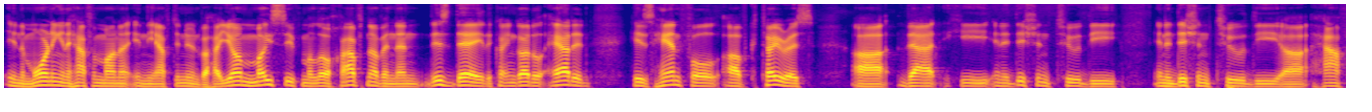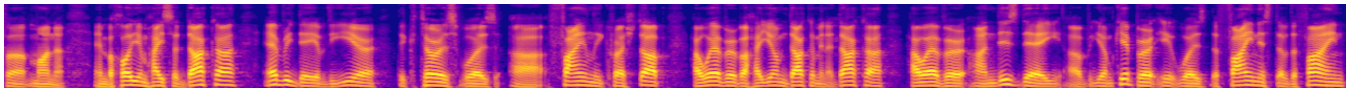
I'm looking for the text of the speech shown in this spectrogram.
in the morning and a half a mana in the afternoon. V'hayom moisif maloch hafnav. And then this day the Kohen Gadol added his handful of Ketores uh, that he, in addition to the in addition to the uh, half a mana. And B'chol Yom every day of the year, the Ketores was uh, finely crushed up. However, V'hayom Daka Minadaka, however, on this day of Yom Kippur, it was the finest of the fine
